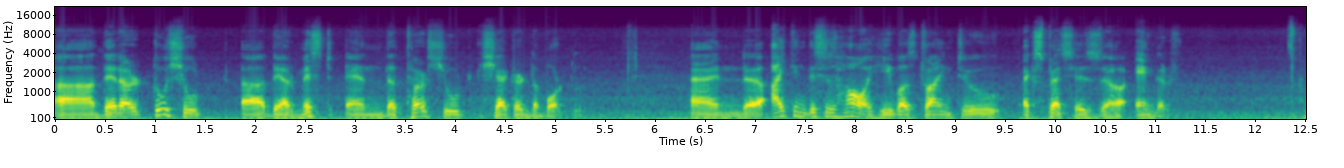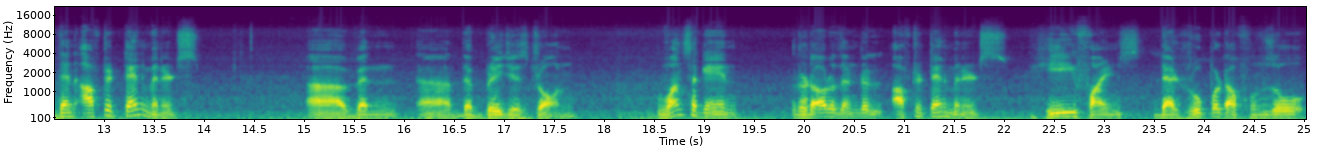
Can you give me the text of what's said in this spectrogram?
Uh, there are two shoot, uh, they are missed, and the third shoot shattered the bottle. And uh, I think this is how he was trying to express his uh, anger. Then, after 10 minutes, when uh, the bridge is drawn, once again, Rudolf Rassendyll, after 10 minutes, he finds that Rupert of Hentzau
